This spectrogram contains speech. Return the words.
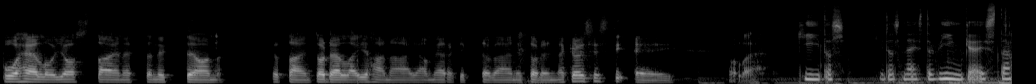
puhelu jostain, että nyt on jotain todella ihanaa ja merkittävää, niin todennäköisesti ei ole. Kiitos. Kiitos näistä vinkkeistä.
